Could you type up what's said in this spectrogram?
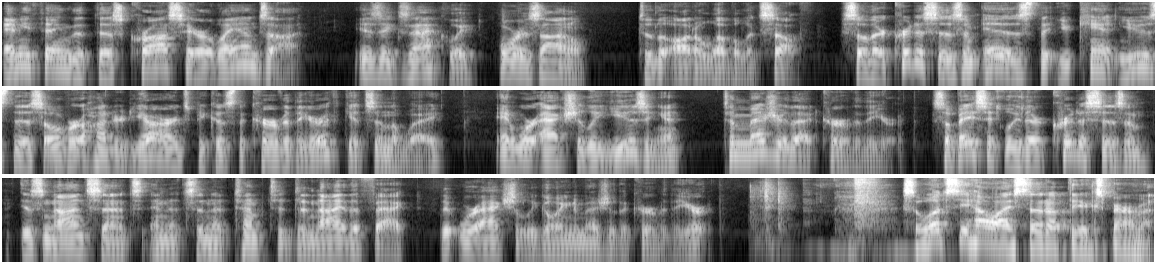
anything that this crosshair lands on is exactly horizontal to the auto level itself. So their criticism is that you can't use this over 100 yards because the curve of the earth gets in the way, and we're actually using it to measure that curve of the earth. So basically their criticism is nonsense and it's an attempt to deny the fact that we're actually going to measure the curve of the earth. So let's see how I set up the experiment.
